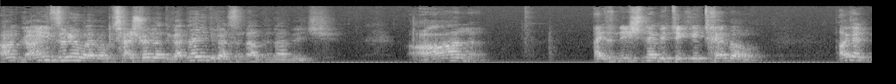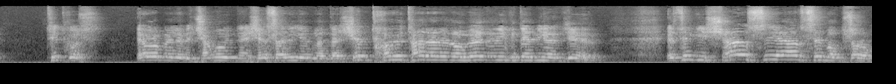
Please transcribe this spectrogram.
ან გაიძრება რომ საშველად გადაიდგას ნაბიჯი? ან აი ეს ნიშნები თიკითხებაო აი თითქოს ევროპელები ჩამოვიდნენ შესაძლებლად და შემთხვევით არ არის რომ ვერ იგდებიან ჯერ. ესე იგი შანსი არსებობს რომ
